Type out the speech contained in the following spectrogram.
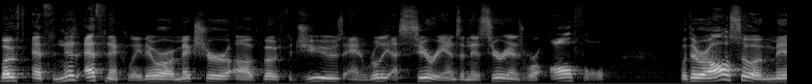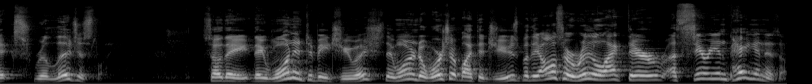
both ethnically, they were a mixture of both the Jews and really Assyrians, and the Assyrians were awful but they were also a mix religiously. So they, they wanted to be Jewish, they wanted to worship like the Jews, but they also really liked their Assyrian paganism.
